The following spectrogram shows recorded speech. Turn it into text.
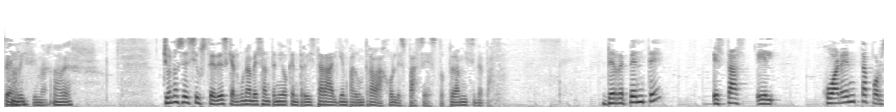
perrísima? A ver. Yo no sé si ustedes que alguna vez han tenido que entrevistar a alguien para un trabajo les pase esto, pero a mí sí me pasa. De repente estás el 40%,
